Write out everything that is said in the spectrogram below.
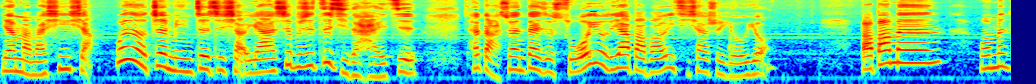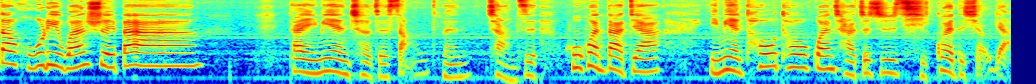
鸭妈妈心想。为了证明这只小鸭是不是自己的孩子，它打算带着所有的鸭宝宝一起下水游泳。宝宝们。我们到湖里玩水吧！他一面扯着嗓门嗓子呼唤大家，一面偷偷观察这只奇怪的小鸭。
